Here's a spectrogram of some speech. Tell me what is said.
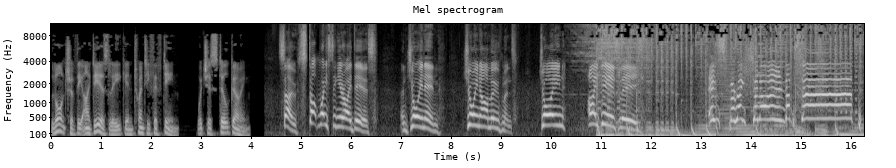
Launch of the Ideas League in 2015, which is still going. So, stop wasting your ideas and join in. Join our movement. Join Ideas League. Inspirational dubstep! But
